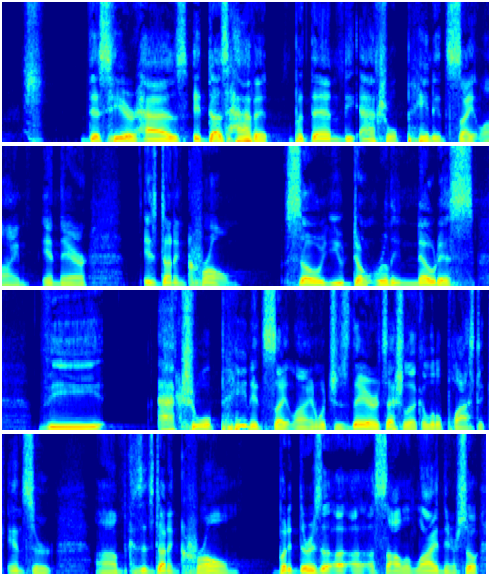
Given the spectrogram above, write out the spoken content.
this here has it does have it, but then the actual painted sight line in there is done in chrome, so you don't really notice the actual painted sight line, which is there. It's actually like a little plastic insert um, because it's done in chrome, but it, there is a, a, a solid line there. So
